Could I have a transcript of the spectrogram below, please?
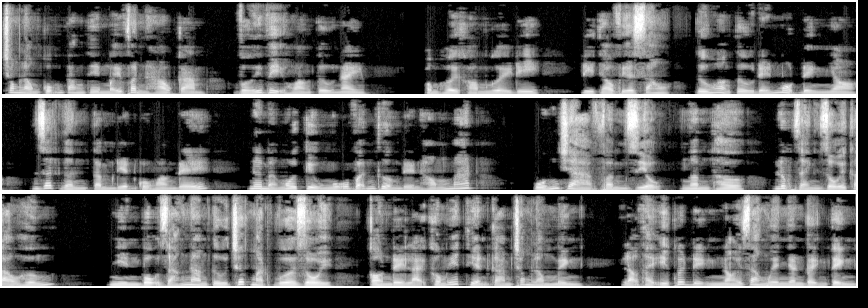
trong lòng cũng tăng thêm mấy phần hào cảm với vị hoàng tử này. Ông hơi khom người đi, đi theo phía sau, tứ hoàng tử đến một đỉnh nhỏ, rất gần tầm điện của hoàng đế, nơi mà ngôi cửu ngũ vẫn thường đến hóng mát, uống trà phẩm rượu, ngâm thơ, lúc rảnh rỗi cao hứng. Nhìn bộ dáng nam tử trước mặt vừa rồi, còn để lại không ít thiện cảm trong lòng mình, lão thái y quyết định nói ra nguyên nhân bệnh tình,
